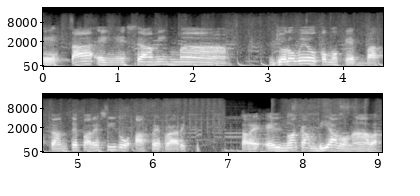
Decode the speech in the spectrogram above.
está en esa misma. Yo lo veo como que bastante parecido a Ferrari. ¿Sabes? Él no ha cambiado nada.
